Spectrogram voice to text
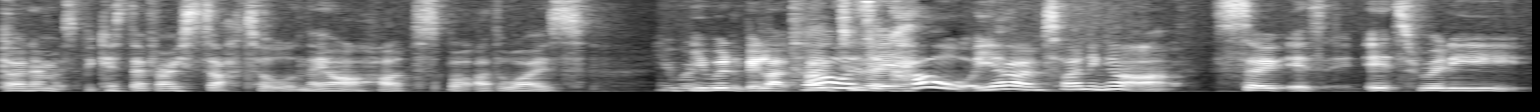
dynamics because they're very subtle and they are hard to spot. Otherwise, you wouldn't, be like, "Oh, it's a cult." Yeah, I'm signing up. So it's it's really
